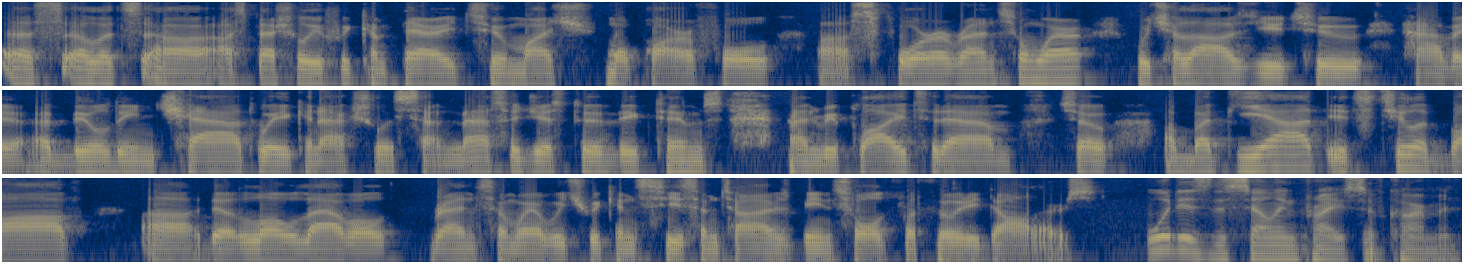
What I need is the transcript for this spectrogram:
Uh, so let's, uh, especially if we compare it to much more powerful uh, Spora ransomware, which allows you to have a, a built-in chat where you can actually send messages to victims and reply to them. So, uh, but yet it's still above uh, the low-level ransomware, which we can see sometimes being sold for thirty dollars. What is the selling price of Karmen?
